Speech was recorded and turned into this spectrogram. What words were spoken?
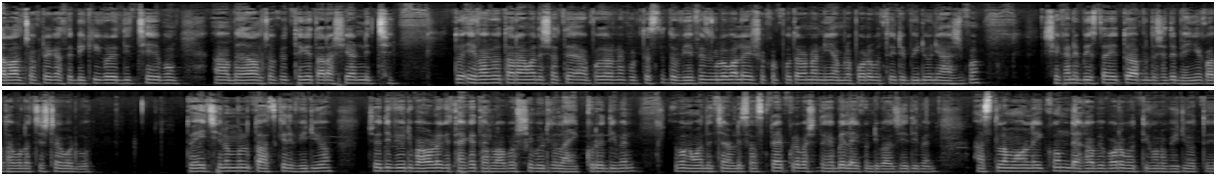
দালাল চক্রের কাছে বিক্রি করে দিচ্ছে এবং দালাল চক্রের থেকে তারা শেয়ার নিচ্ছে। তো এভাবেও তারা আমাদের সাথে প্রতারণা করতেছে। তো ভিএফএস গ্লোবালের এই সকল প্রতারণা নিয়ে আমরা পরবর্তী একটি ভিডিও নিয়ে আসব। সেখানে বিস্তারিত আপনাদের সাথে ভেঙে কথা বলার চেষ্টা করব। তো এই ছিল মূলত আজকের ভিডিও। যদি ভিডিওটি ভালো লাগে থাকে, তাহলে অবশ্যই ভিডিওতে লাইক করে দিবেন এবং আমাদের চ্যানেলটি সাবস্ক্রাইব করে পাশে থাকা বেল আইকনটি বাজিয়ে দিবেন। আসসালামু আলাইকুম, দেখা হবে পরবর্তী কোনো ভিডিওতে।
